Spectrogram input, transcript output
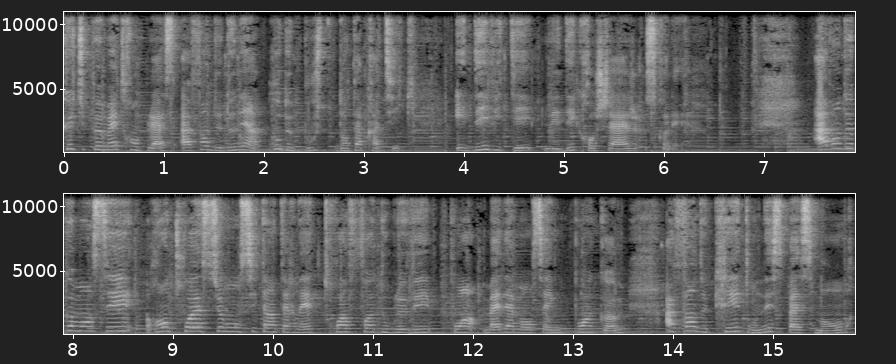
que tu peux mettre en place afin de donner un coup de boost dans ta pratique et d'éviter les décrochages scolaires. Avant de commencer, rends-toi sur mon site internet www.madameenseigne.com afin de créer ton espace membre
